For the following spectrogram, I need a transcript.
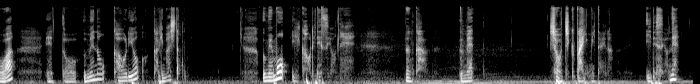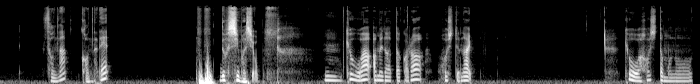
日はえっと梅の香りを嗅ぎました。梅もいい香りですよね。なんか梅松竹梅みたいないいですよね。そんなこんなで。どうしましょう。うん、今日は雨だったから干してない。今日は干したものを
